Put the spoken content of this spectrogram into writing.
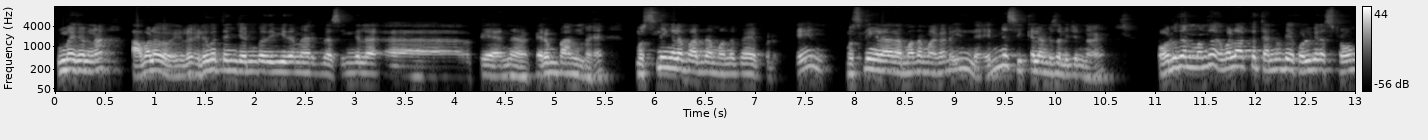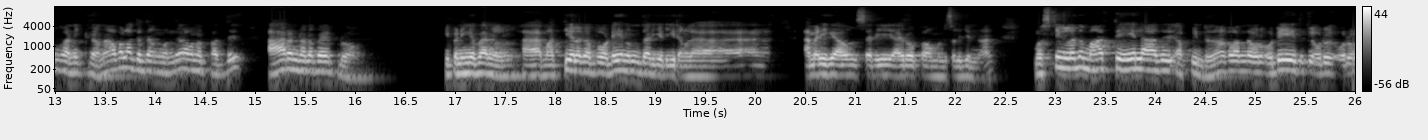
உண்மை சொன்னா அவ்வளவு எழு- எழுபத்தஞ்சு எண்பது வீதமா இருக்கிற சிங்கள ஆஹ் என்ன பெரும்பான்மை முஸ்லீம்களை பார்த்து நம்ம வந்து பயப்படும். ஏன்? முஸ்லீம்கள மதமாக இல்லை. என்ன சிக்கல் என்று சொல்லி சொன்னா ஒருதன் வந்து எவ்வளவுக்கு தன்னுடைய கொள்கையில ஸ்ட்ராங்கா நிக்கிறானோ அவளுக்கு தான் வந்து அவனை பார்த்து ஆரண்டான பயப்படுவாங்க இப்ப நீங்க பாருங்க ஆஹ் மத்திய உலக போட்டே நுந்தாடி அடிக்கிறாங்களா ஆஹ் அமெரிக்காவும் சரி ஐரோப்பாவும் சொல்லி சொன்னா முஸ்லீம்களை வந்து மாத்த இயலாது அப்படின்றது அவங்க அந்த ஒரு ஒரே இதுக்கு ஒரு ஒரு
